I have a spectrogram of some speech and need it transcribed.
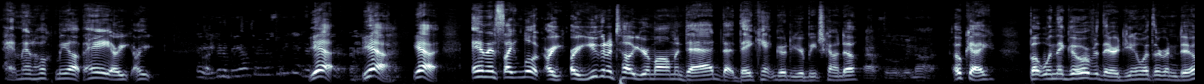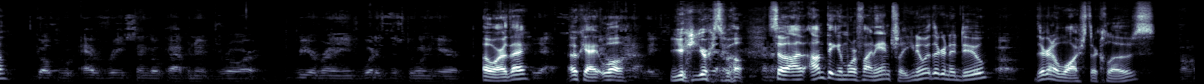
Hey, man, hook me up. Hey, are you, are you, Hey, you gonna be out there this weekend? yeah, yeah, yeah. And it's like, look, are, are you going to tell your mom and dad that they can't go to your beach condo? Absolutely not. Okay. But when they go over there, do you know what they're going to do? Go through every single cabinet drawer, rearrange. What is this doing here? Oh, are they? Yes. Okay. Well, mine at least. you- yours will. So I'm, I'm thinking more financially. You know what they're going to do? Oh. They're going to wash their clothes. Oh,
